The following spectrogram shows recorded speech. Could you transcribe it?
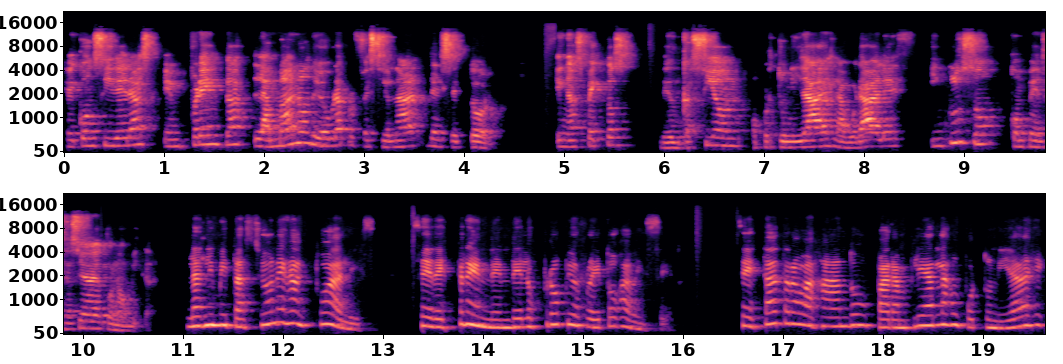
que consideras enfrenta la mano de obra profesional del sector en aspectos de educación, oportunidades laborales, incluso compensación económica? Las limitaciones actuales se desprenden de los propios retos a vencer. Se está trabajando para ampliar las oportunidades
